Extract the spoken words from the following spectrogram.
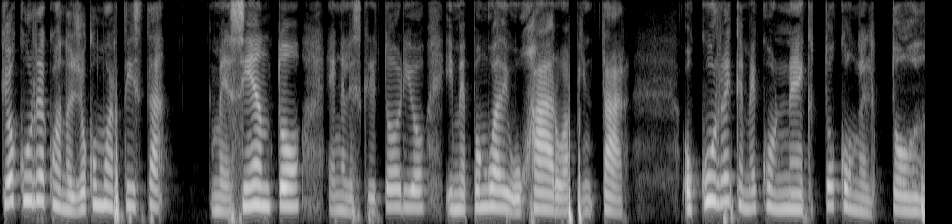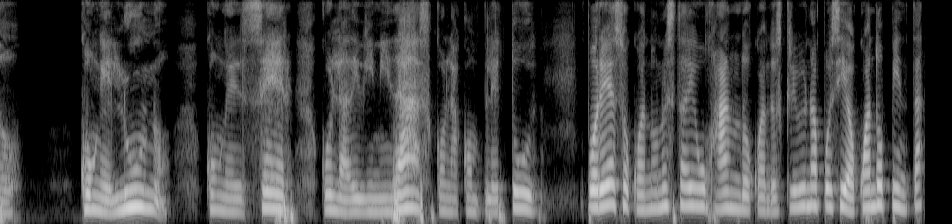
¿Qué ocurre cuando yo como artista me siento en el escritorio y me pongo a dibujar o a pintar? Ocurre que me conecto con el todo, con el uno, con el ser, con la divinidad, con la completud. Por eso, cuando uno está dibujando, cuando escribe una poesía o cuando pinta,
